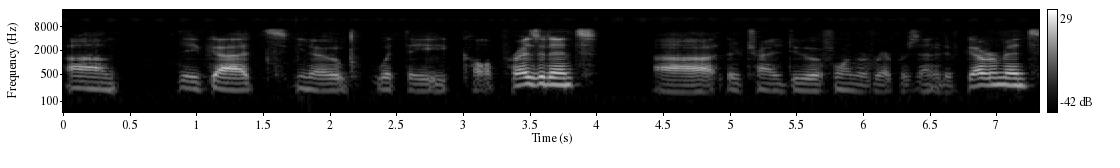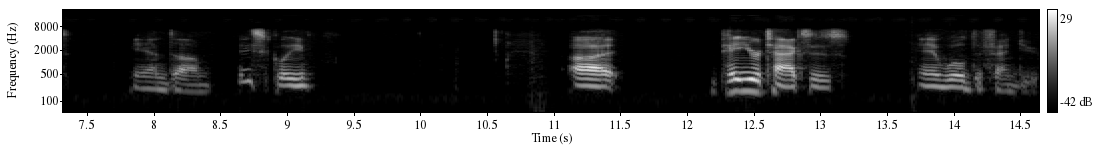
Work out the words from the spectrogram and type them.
Um, they've got, you know, what they call president. Uh, they're trying to do a form of representative government, and um, basically, uh, pay your taxes, and we'll defend you.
